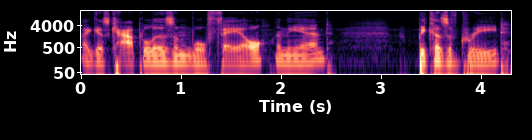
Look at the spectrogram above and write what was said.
I guess, capitalism will fail in the end because of greed.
